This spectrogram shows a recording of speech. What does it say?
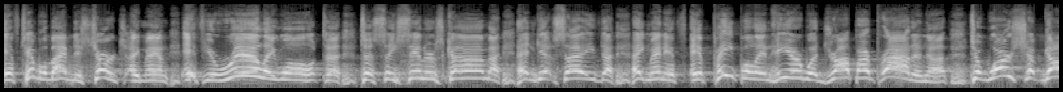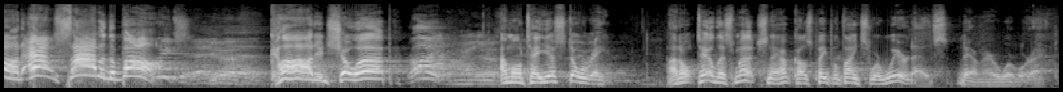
If Temple Baptist Church, amen, if you really want to, to see sinners come and get saved, amen, if, if people in here would drop our pride enough to worship God outside of the box, God would show up. I'm going to tell you a story. I don't tell this much now because people think we're weirdos down there where we're at.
